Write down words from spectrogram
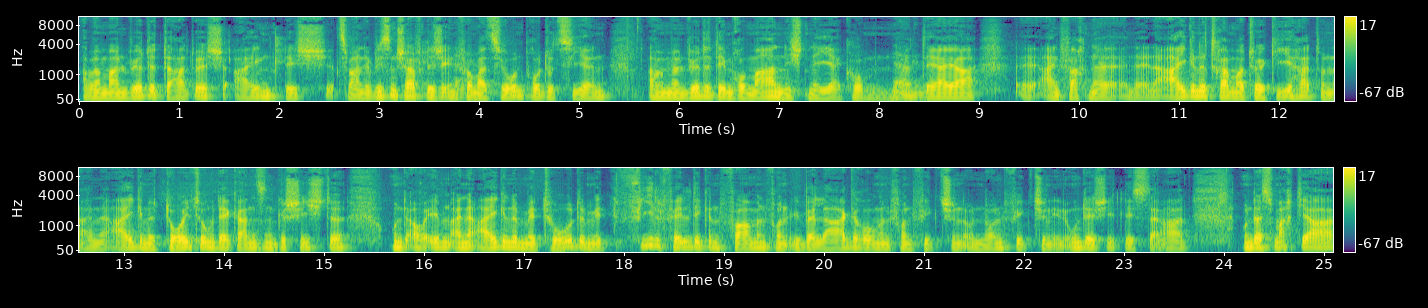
Aber man würde dadurch eigentlich zwar eine wissenschaftliche Information produzieren, aber man würde dem Roman nicht näher kommen, ja, ne? genau. der ja äh, einfach eine, eine eigene Dramaturgie hat und eine eigene Deutung der ganzen Geschichte und auch eben eine eigene Methode mit vielfältigen Formen von Überlagerungen von Fiction und Non-Fiction in unterschiedlichster Art. Und das macht ja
